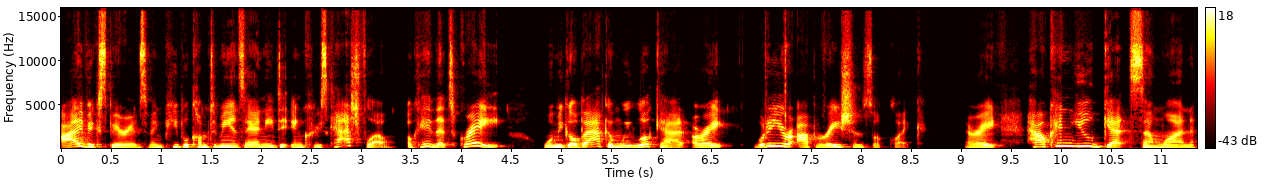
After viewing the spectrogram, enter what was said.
I've experienced, I mean, people come to me and say, I need to increase cash flow. Okay, that's great. When we go back and we look at, all right, what do your operations look like? All right. How can you get someone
